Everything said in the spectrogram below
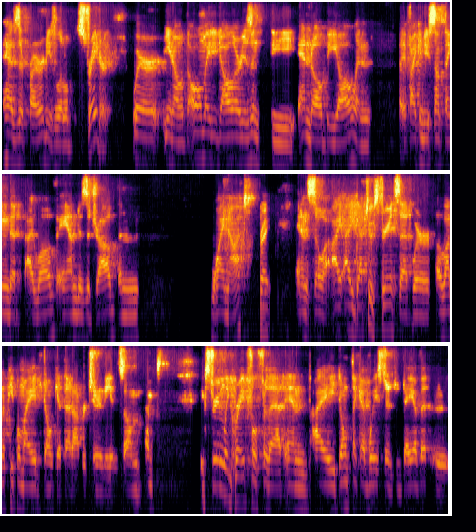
has their priorities a little straighter where, you know, the almighty dollar isn't the end all be all. And if I can do something that I love and is a job, then why not? Right. And so I, I got to experience that where a lot of people my age don't get that opportunity. And so I'm, I'm extremely grateful for that. And I don't think I've wasted a day of it. And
